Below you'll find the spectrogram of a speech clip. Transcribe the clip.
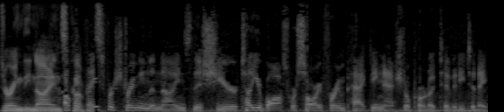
during the Nines okay, conference. thanks for streaming the Nines this year. Tell your boss we're sorry for impacting national productivity today.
